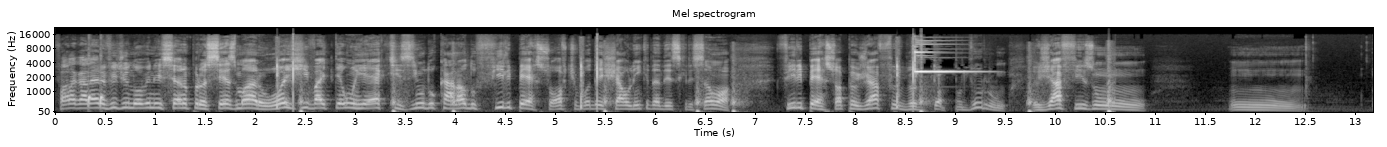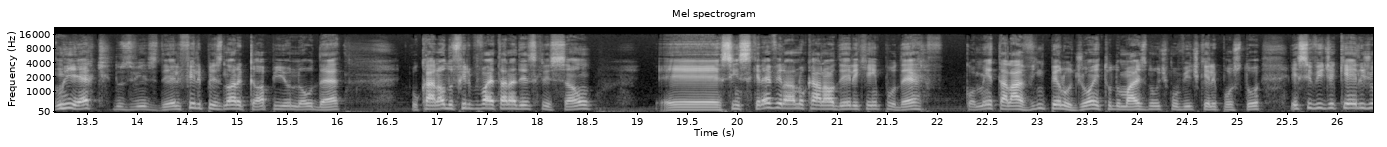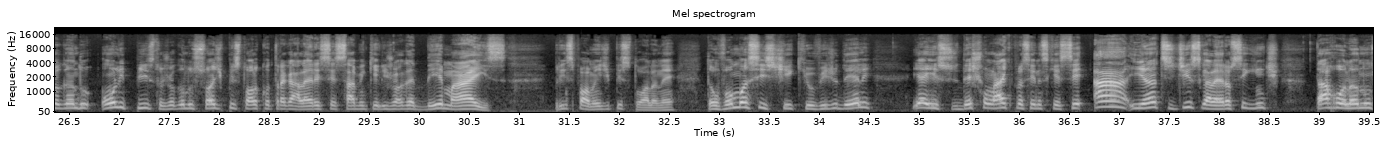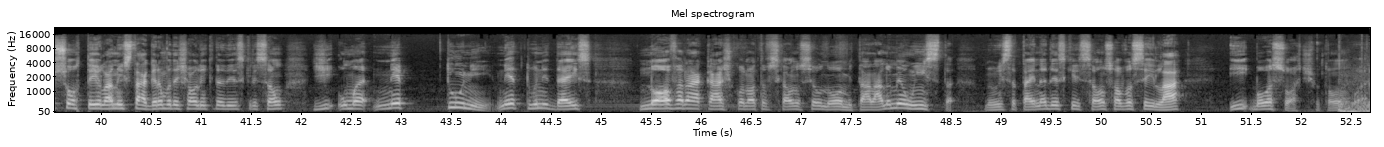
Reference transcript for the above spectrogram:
Fala galera, vídeo novo iniciando pra vocês, mano. Hoje vai ter um reactzinho do canal do Philip Airsoft. Vou deixar o link na descrição, ó. Philip Airsoft, eu já fiz. Eu já fiz um. Um. Um react dos vídeos dele. Philip is not a copy, you know that. O canal do Philip vai estar na descrição. É, se inscreve lá no canal dele, quem puder. Comenta lá, vim pelo John e tudo mais no último vídeo que ele postou. Esse vídeo aqui é ele jogando Only Pistol, jogando só de pistola contra a galera. E vocês sabem que ele joga demais, principalmente de pistola, né? Então vamos assistir aqui o vídeo dele. E é isso, deixa um like pra você não esquecer. Ah, e antes disso, galera, é o seguinte... Tá rolando um sorteio lá no Instagram, vou deixar o link na descrição, de uma Neptune, Neptune 10, nova na caixa com nota fiscal no seu nome, tá lá no meu Insta. Meu Insta tá aí na descrição, só você ir lá e boa sorte. Então vambora.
